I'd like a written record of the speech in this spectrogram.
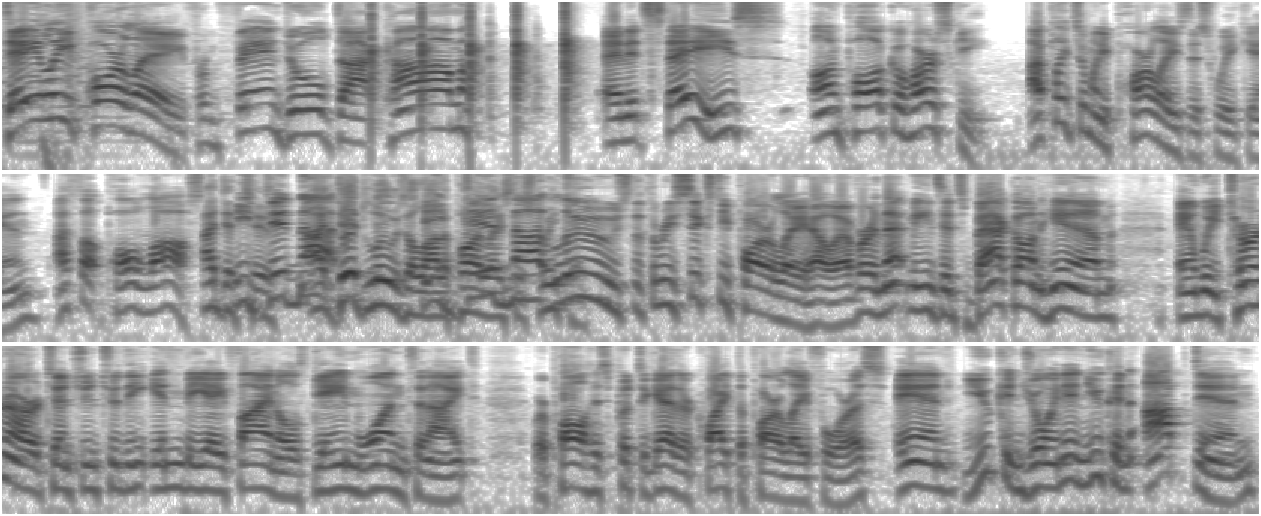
daily parlay from FanDuel.com, and it stays on Paul Kuharsky. I played so many parlays this weekend. I thought Paul lost. I did he too. Did not. I did lose a lot of parlays He did not lose the 360 parlay, however, and that means it's back on him, and we turn our attention to the NBA Finals, Game One tonight, where Paul has put together quite the parlay for us, and you can join in. You can opt in,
